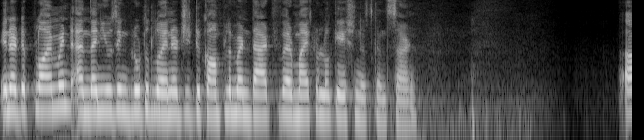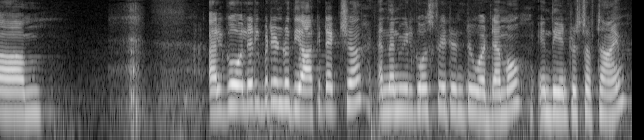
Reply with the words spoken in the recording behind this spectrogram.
in a deployment and then using Bluetooth Low Energy to complement that where micro-location is concerned. Um, I'll go a little bit into the architecture, and then we'll go straight into a demo in the interest of time.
